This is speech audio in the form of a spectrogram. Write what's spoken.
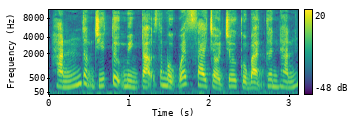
hắn thậm chí tự mình tạo ra một website trò chơi của bản thân hắn.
